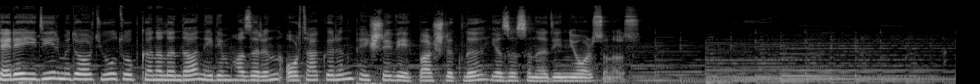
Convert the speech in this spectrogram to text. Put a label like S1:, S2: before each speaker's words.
S1: TR724 YouTube kanalında Nedim Hazar'ın Ortakların Peşrevi başlıklı yazısını dinliyorsunuz.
